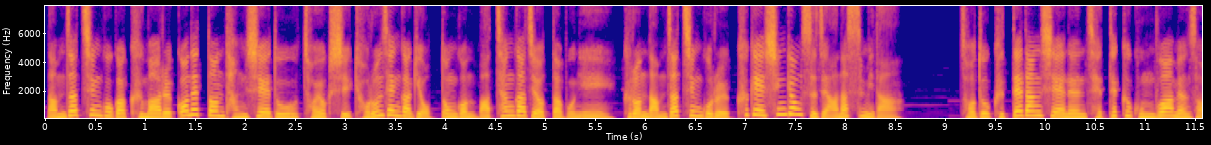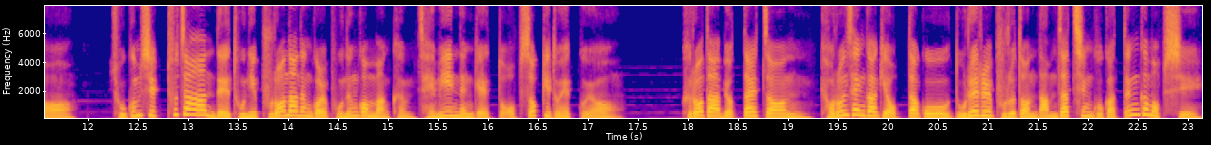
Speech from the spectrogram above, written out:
남자친구가 그 말을 꺼냈던 당시에도 저 역시 결혼 생각이 없던 건 마찬가지였다 보니 그런 남자친구를 크게 신경 쓰지 않았습니다. 저도 그때 당시에는 재테크 공부하면서 조금씩 투자한 내 돈이 불어나는 걸 보는 것만큼 재미있는 게 또 없었기도 했고요. 그러다 몇 달 전 결혼 생각이 없다고 노래를 부르던 남자친구가 뜬금없이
